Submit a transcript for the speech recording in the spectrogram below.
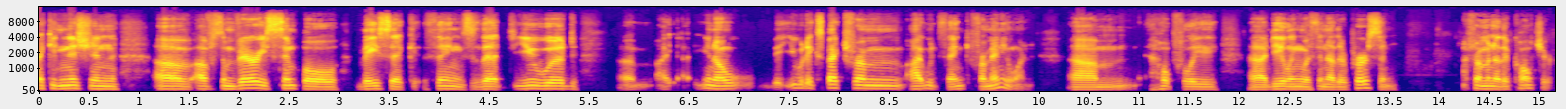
recognition of, of some very simple, basic things that you would, um, I, you know, you would expect from, I would think, from anyone um, hopefully uh, dealing with another person from another culture.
